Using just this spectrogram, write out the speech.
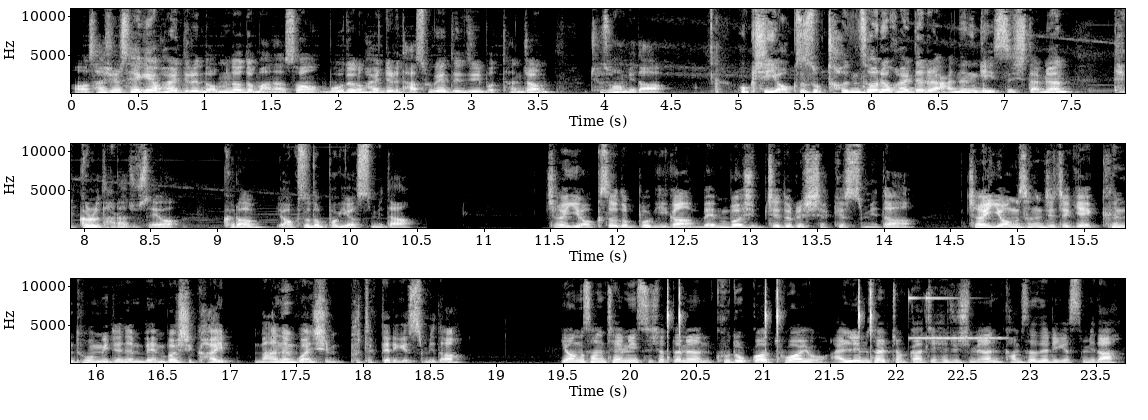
어, 사실 세계의 활들은 너무나도 많아서 모든 활들을 다 소개해드리지 못한 점 죄송합니다. 혹시 역사 속 전설의 활들을 아는 게 있으시다면 댓글로 달아주세요. 그럼 역사 돋보기였습니다. 저희 역사 돋보기가 멤버십 제도를 시작했습니다. 저희 영상 제작에 큰 도움이 되는 멤버십 가입 많은 관심 부탁드리겠습니다. 영상 재미있으셨다면 구독과 좋아요, 알림 설정까지 해주시면 감사드리겠습니다.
